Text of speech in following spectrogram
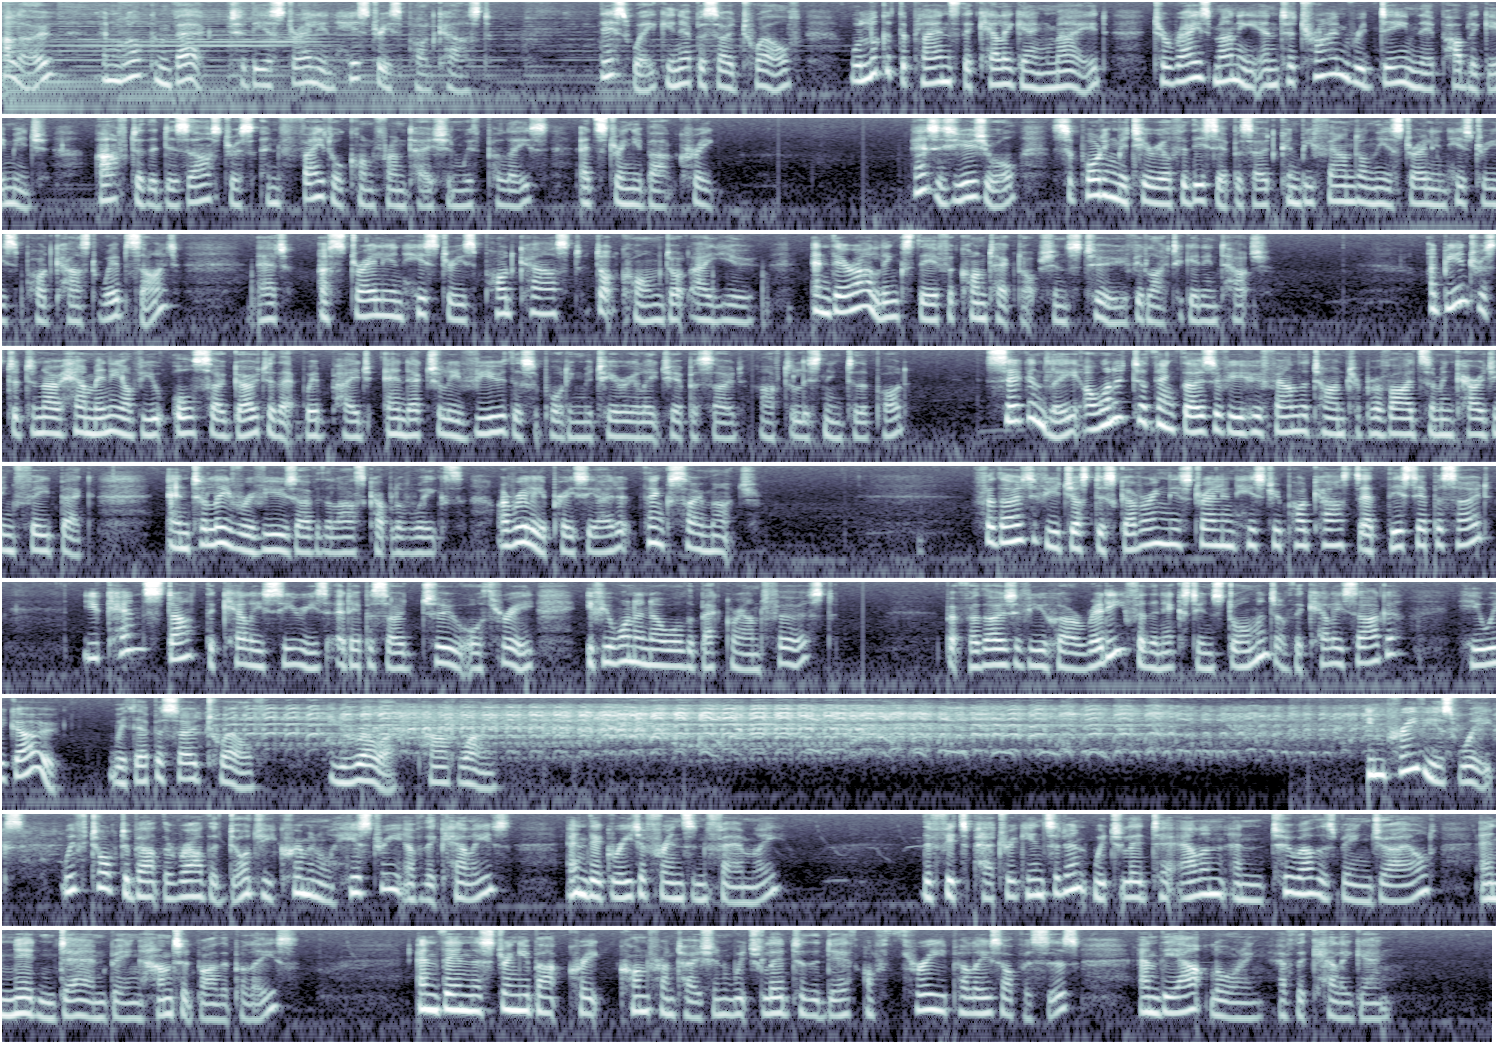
Hello, and welcome back to the Australian Histories podcast. This week, in episode 12, we'll look at the plans the Kelly Gang made to raise money and to try and redeem their public image after the disastrous and fatal confrontation with police at Stringybark Creek. As is usual, supporting material for this episode can be found on the Australian Histories podcast website at australianhistoriespodcast.com.au and there are links there for contact options too if you'd like to get in touch. I'd be interested to know how many of you also go to that webpage and actually view the supporting material each episode after listening to the pod. Secondly, I wanted to thank those of you who found the time to provide some encouraging feedback and to leave reviews over the last couple of weeks. I really appreciate it. Thanks so much. For those of you just discovering the Australian History Podcasts at this episode, you can start the Kelly series at episode 2 or 3 if you want to know all the background first. But for those of you who are ready for the next instalment of the Kelly saga, here we go with episode 12 Euroa Part 1. In previous weeks, we've talked about the rather dodgy criminal history of the Kellys and their Greta friends and family, the Fitzpatrick incident, which led to Ellen and two others being jailed, and Ned and Dan being hunted by the police, and then the Stringybark Creek confrontation, which led to the death of three police officers and the outlawing of the Kelly gang.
